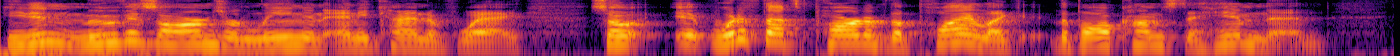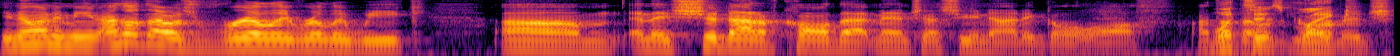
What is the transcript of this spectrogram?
He didn't move his arms or lean in any kind of way. So, it, what if that's part of the play? Like the ball comes to him, then you know what I mean? I thought that was really really weak, um, and they should not have called that Manchester United goal off. I thought What's that was it like-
